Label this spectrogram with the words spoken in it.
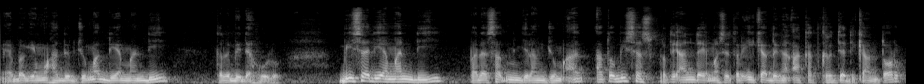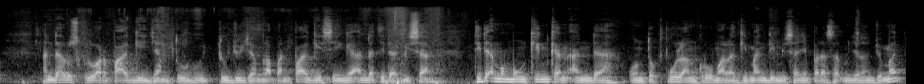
Ya, bagi yang mau hadir Jumat dia mandi terlebih dahulu. Bisa dia mandi pada saat menjelang Jumat atau bisa seperti Anda yang masih terikat dengan akad kerja di kantor, Anda harus keluar pagi jam 7, 7 jam 8 pagi sehingga Anda tidak bisa tidak memungkinkan Anda untuk pulang ke rumah lagi mandi misalnya pada saat menjelang Jumat,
